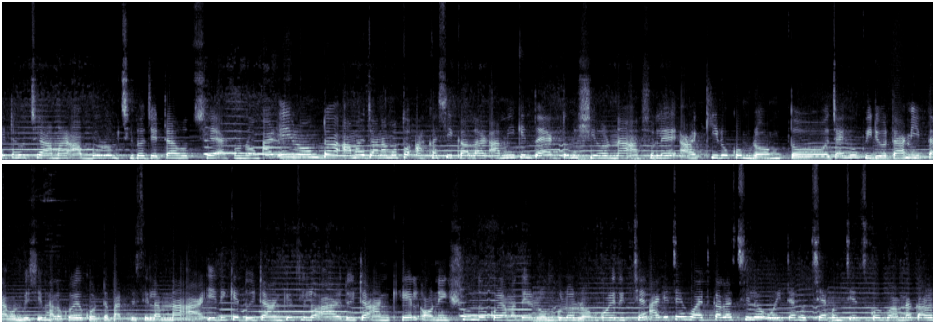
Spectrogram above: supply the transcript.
এটা হচ্ছে আমার আব্বুর রুম ছিল যেটা হচ্ছে এখন রং। আর এই রংটা আমার জানা মতো আকাশি কালার, আমি কিন্তু একদমই শিওর না আসলে আর কি রকম রং। তো যাই হোক, ভিডিওটা আমি তেমন বেশি ভালো করে করতে পারতেছিলাম না। আর এদিকে দুইটা আঙ্কেল ছিল আর দুইটা আঙ্কেল অনেক সুন্দর করে আমাদের রুমগুলো রং করে দিচ্ছে। আগে যে হোয়াইট কালার ছিল, ওইটা হচ্ছে এখন চেঞ্জ করব আমরা, কারণ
